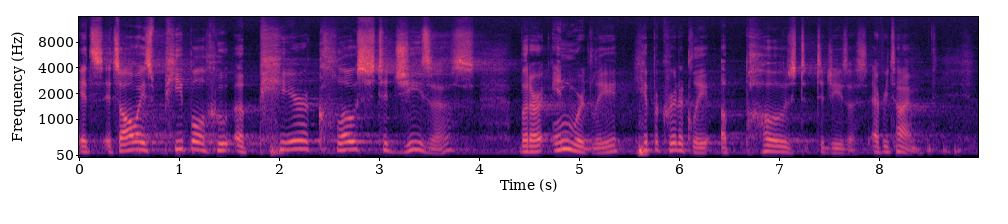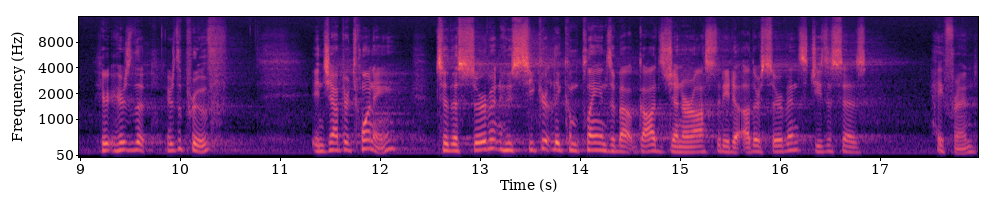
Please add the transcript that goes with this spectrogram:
It's, it's always people who appear close to Jesus, but are inwardly, hypocritically opposed to Jesus every time. Here, here's, the, here's the proof. In chapter 20, to the servant who secretly complains about God's generosity to other servants, Jesus says, Hey, friend.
